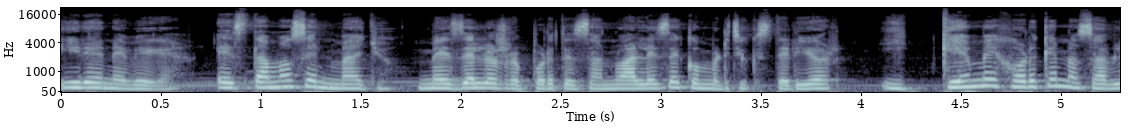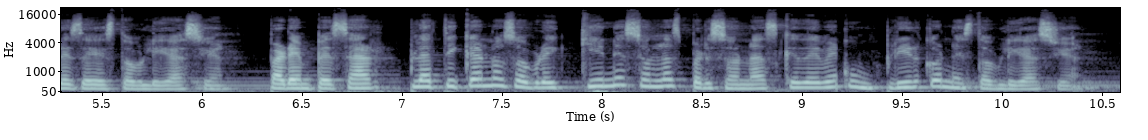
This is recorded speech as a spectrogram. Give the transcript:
Irene Vega. Estamos en mayo, mes de los reportes anuales de Comercio Exterior, y qué mejor que nos hables de esta obligación. Para empezar, platícanos sobre quiénes son las personas que deben cumplir con esta obligación.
